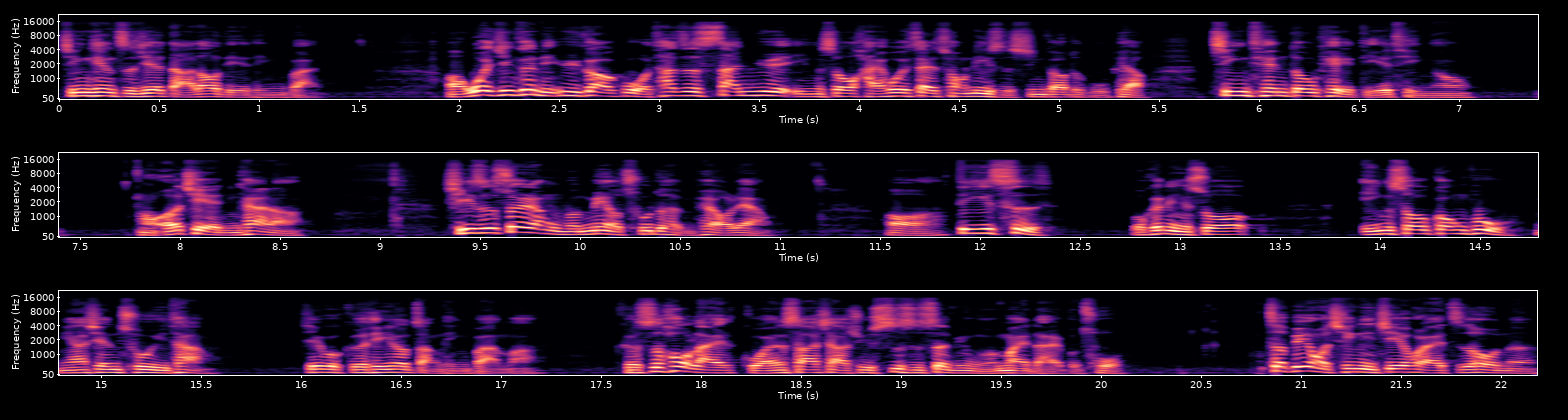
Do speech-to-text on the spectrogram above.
今天直接打到跌停板。哦，我已经跟你预告过，它是三月营收还会再创历史新高的股票，今天都可以跌停哦。哦，而且你看啊，其实虽然我们没有出的很漂亮，哦，第一次我跟你说营收公布你要先出一趟，结果隔天又涨停板嘛。可是后来果然杀下去，事实证明我们卖的还不错。这边我请你接回来之后呢，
